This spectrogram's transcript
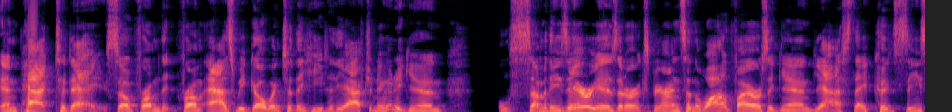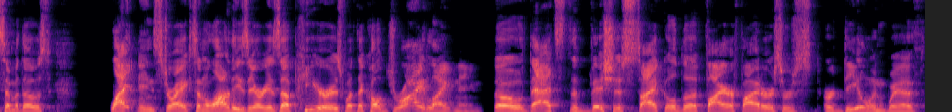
impact today. So from the from as we go into the heat of the afternoon again, some of these areas that are experiencing the wildfires again, yes, they could see some of those lightning strikes and a lot of these areas up here is what they call dry lightning. So that's the vicious cycle the firefighters are, are dealing with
